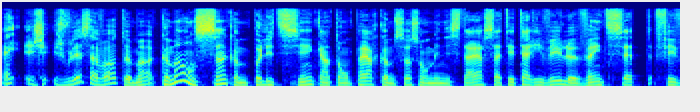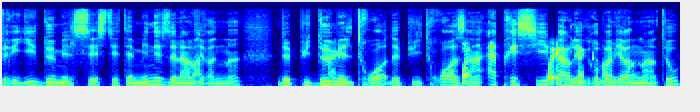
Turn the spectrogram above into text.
Hey, je, voulais savoir, Thomas, comment on se sent comme politicien quand on perd comme ça son ministère? Ça t'est arrivé le 27 février 2006. Tu étais ministre de l'Environnement depuis 2003, depuis trois Ouais. ans, apprécié par les groupes environnementaux.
